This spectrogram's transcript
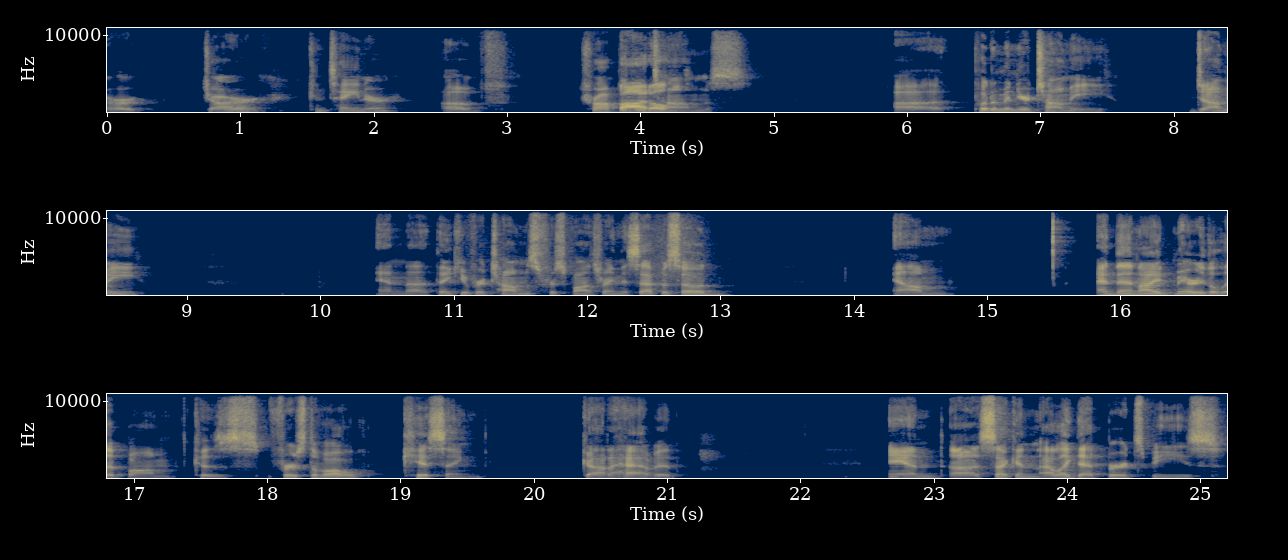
or jar container of tropical Bottle. tums. Uh put them in your tummy dummy. And uh, thank you for tums for sponsoring this episode. Um and then i'd marry the lip balm because first of all kissing. Gotta have it. And uh, second, I like that Burt's Bees.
